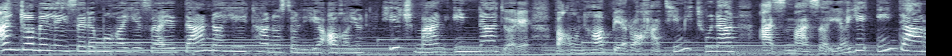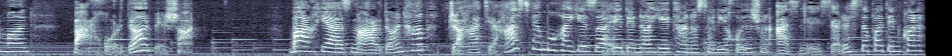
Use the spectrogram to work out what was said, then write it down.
انجام لیزر موهای زائد در ناحیه تناسلی آقایون هیچ منعی نداره و اونها به راحتی می‌تونن از مزایای این درمان برخوردار بشن. برخی از مردان هم جهت حذف موهای زائد ناحیه تناسلی خودشون از لیزر استفاده می‌کنن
